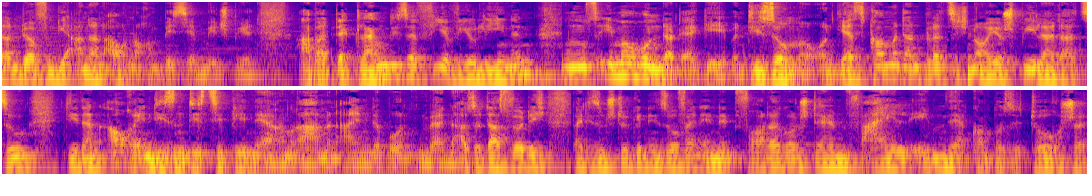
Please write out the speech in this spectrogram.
Dann dürfen die anderen auch noch ein bisschen mitspielen. Aber der Klang dieser vier Violinen muss immer 100 ergeben, die Summe. Und jetzt kommen dann plötzlich neue Spieler dazu, die dann auch in diesen disziplinären Rahmen eingebunden werden. Also das würde ich bei diesen Stücken insofern in den Vordergrund stellen, weil eben der kompositorische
